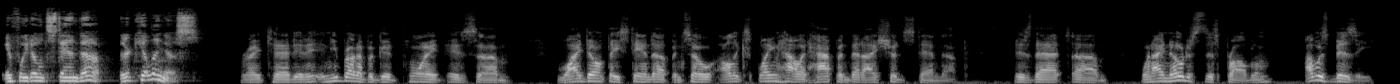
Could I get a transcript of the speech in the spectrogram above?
if we don't stand up. They're killing us. Right, Ted. And, you brought up a good point is um, why don't they stand up? And so I'll explain how it happened that I should stand up. Is that um, when I noticed this problem, I was busy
